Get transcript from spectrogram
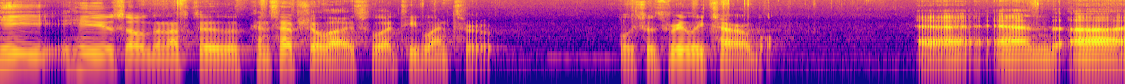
he, he was old enough to conceptualize what he went through, which was really terrible. A- and, uh,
